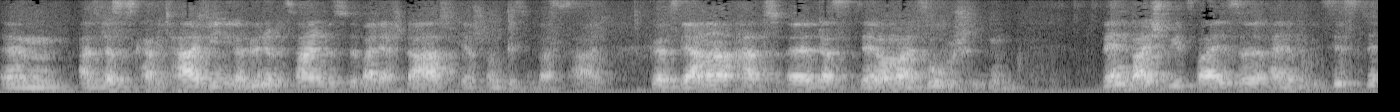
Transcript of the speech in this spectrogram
Ähm, also, dass das Kapital weniger Löhne bezahlen müsste, weil der Staat ja schon ein bisschen was zahlt. Götz Werner hat äh, das selber mal so beschrieben. Wenn beispielsweise eine Polizistin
